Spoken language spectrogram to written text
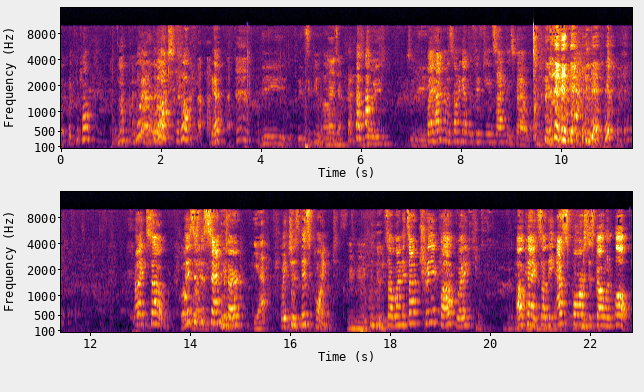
Look at the clock. Look at the clock. Look, Look look at at the the clock. clock. The clock. Yeah. The, the ticking arm uh, is going to the... Wait, hang on. It's going to get to 15 seconds now. right. So this is the center, Yeah. which is this point. Mm-hmm. So when it's at three o'clock, wait. Okay, so the S force is going up.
